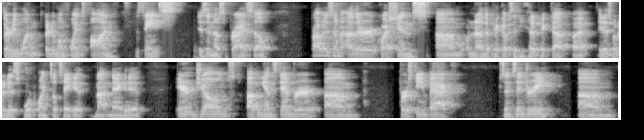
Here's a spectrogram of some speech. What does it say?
31, 31 points on the Saints isn't no surprise. So probably some other questions, um, and other pickups that he could have picked up, but it is what it is. Four points, he'll take it, not negative. Aaron Jones up against Denver, um, first game back since injury. Um,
